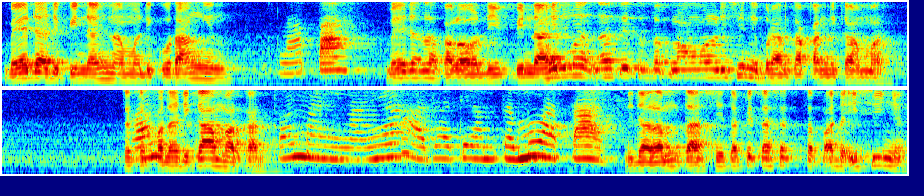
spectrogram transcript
Beda dipindahin sama dikurangin. Kenapa? Beda lah kalau dipindahin mah nanti tetap nongol di sini berantakan di kamar. Tetap ada di kamar kan? Kan mainannya ada di dalam temu atas. Di dalam tas sih, tapi tasnya tetap ada isinya.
